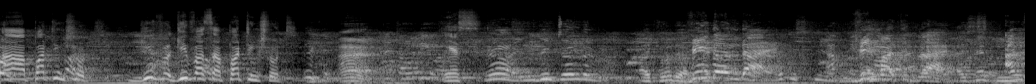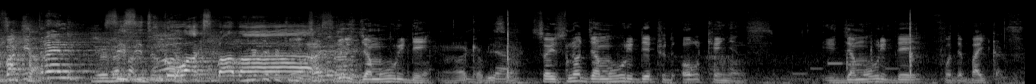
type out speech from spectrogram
a parting shot. Give give us a parting shot. Eh. Yes. yeah, you didn't tell them. I told them. We don't die. We multiply. And Vakitrend, Sisi tuko wax baba. today is Jamhuri Day. Ah, kabisa. So it's not Jamhuri Day to the all Kenyans. It's Jamhuri Day for the bikers.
